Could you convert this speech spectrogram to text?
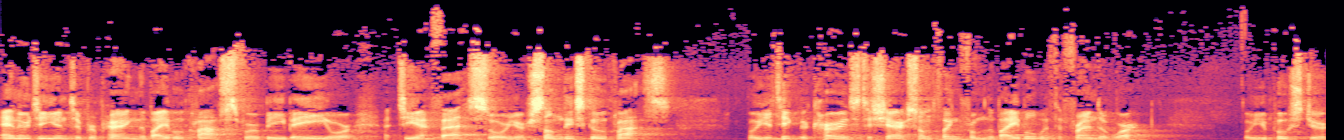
energy into preparing the Bible class for BB or GFS or your Sunday school class, or you take the courage to share something from the Bible with a friend at work, or you post your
